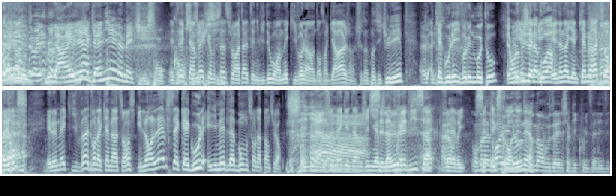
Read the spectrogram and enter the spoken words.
ouais, mais il a rien gagné, le mec. Ils sont. Et tu sais qu'il y a un mec comme ça sur internet, t'as une vidéo où un mec qui vole un- dans un garage chez un particulier, à cagoulé, il vole une moto. Et on il l'oblige à la boire. Et, non, non, il y a une caméra de surveillance. et le mec il va devant la caméra de surveillance, il enlève sa cagoule et il met de la bombe sur la peinture. Génial. Ce mec était un génie C'est la vraie vie, ça. Ouais, c'est la a C'est autre extraordinaire. non, vous avez le Chablis Quiz, allez-y.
